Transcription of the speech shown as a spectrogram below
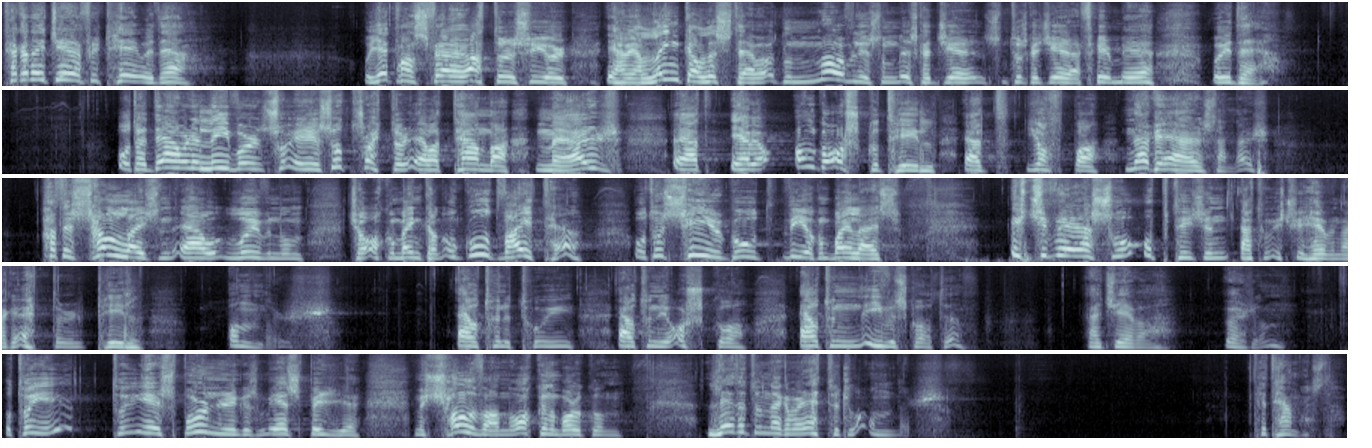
Hva kan jeg gjøre for det og det? Og jeg kan svære at du sier, jeg har en lenge lyst til og noe mulig som, skal gjøre, som du skal gjøre for meg og i det. Og til det var det livet, så er jeg så trøytter av å tjene mer, at jeg har omgå orske til at hjelpe når jeg er sånn sammen. Hatt er sannleisen av livet til åkken menneskene, og god vet det. Og så sier god vi åkken beinleis, ikke være så opptidsen at du ikke hever noe etter til ånder av tunne tøy, av tunne orsko, av tunne iveskåte, av djeva øren. Og tøy, tøy er spårninger som er spyrje, med sjalva og åkken og morgen, ledet hun deg være etter til ånder. Til tjeneste.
